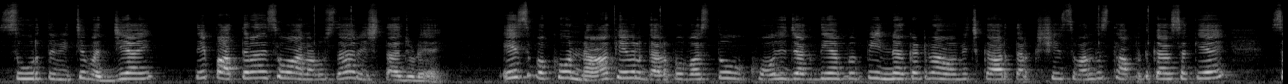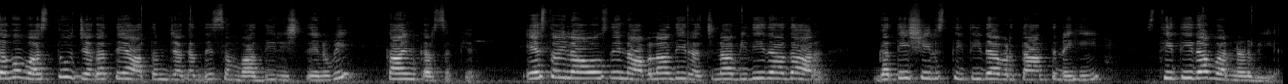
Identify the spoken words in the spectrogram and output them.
ਸੂਰਤ ਵਿੱਚ ਵੱਜਿਆ ਏ ਤੇ ਪਾਤਰਾਂ ਦੇ ਸੁਭਾਅ ਨਾਲ ਉਸ ਦਾ ਰਿਸ਼ਤਾ ਜੁੜਿਆ ਏ। ਇਸ ਪੱਖੋਂ ਨਾ ਕੇਵਲ ਗਲਪ ਵਸਤੂ, ਖੋਜ ਜਗ ਦੀਆਂ ਵਿਭਿੰਨ ਘਟਨਾਵਾਂ ਵਿਚਕਾਰ ਤਰਕਸ਼ੀਲ ਸੰਬੰਧ ਸਥਾਪਿਤ ਕਰ ਸਕਿਆ ਹੈ ਸਗੋਂ ਵਸਤੂ ਜਗਤ ਤੇ ਆਤਮ ਜਗਤ ਦੇ ਸੰਵਾਦੀ ਰਿਸ਼ਤੇ ਨੂੰ ਵੀ ਕਾਇਮ ਕਰ ਸਕਿਆ ਇਸ ਤੋਂ ਇਲਾਵਾ ਉਸ ਦੇ ਨਾਵਲਾਂ ਦੀ ਰਚਨਾ ਵਿਧੀ ਦਾ ਆਧਾਰ ਗਤੀਸ਼ੀਲ ਸਥਿਤੀ ਦਾ ਵਰਤਾਂਤ ਨਹੀਂ, ਸਥਿਤੀ ਦਾ ਵਰਣਨ ਵੀ ਹੈ।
